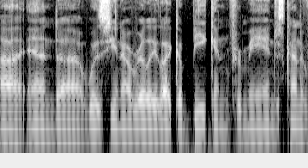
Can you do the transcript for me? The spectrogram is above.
uh, and uh, was you know really like a beacon for me, and just kind of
